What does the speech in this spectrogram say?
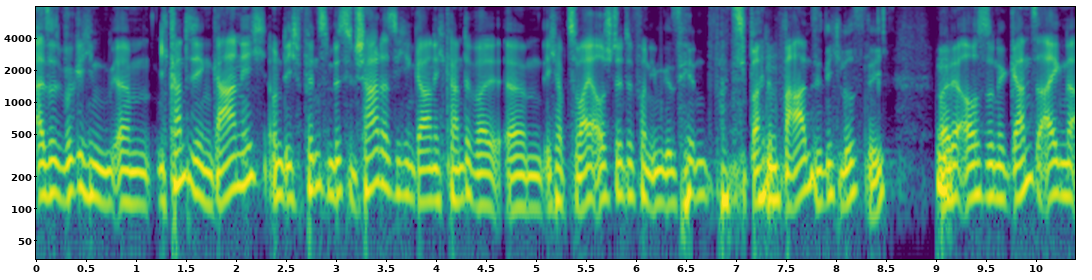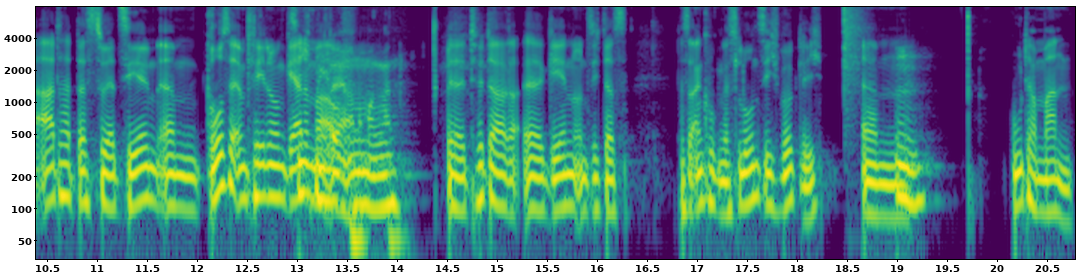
also wirklich, ein, ähm, ich kannte den gar nicht und ich finde es ein bisschen schade, dass ich ihn gar nicht kannte, weil ähm, ich habe zwei Ausschnitte von ihm gesehen und fand sie beide Hm. wahnsinnig lustig, weil er auch so eine ganz eigene Art hat, das zu erzählen. Ähm, große Empfehlung, gerne mal auf ran. äh, Twitter äh, gehen und sich das, das angucken. Das lohnt sich wirklich. Mhm. Guter Mann.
